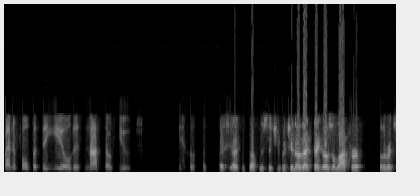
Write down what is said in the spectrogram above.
plentiful, but the yield is not so huge? that's that's a tough decision, but you know that that goes a lot for whether it's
